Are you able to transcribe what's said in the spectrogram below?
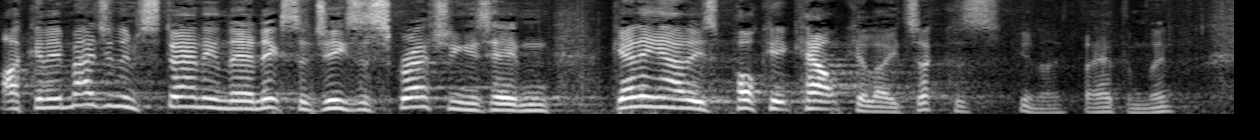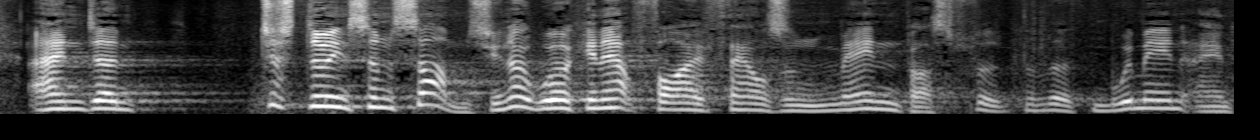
I can imagine him standing there next to Jesus, scratching his head and getting out his pocket calculator, because, you know, they had them then, and um, just doing some sums, you know, working out 5,000 men plus women and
